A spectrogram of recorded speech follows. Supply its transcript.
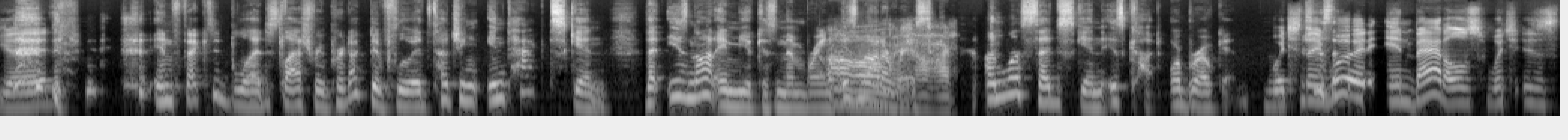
Good. Infected blood slash reproductive fluids touching intact skin that is not a mucous membrane is not a Oh risk God. unless said skin is cut or broken. Which It's they just- would in battles, which is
